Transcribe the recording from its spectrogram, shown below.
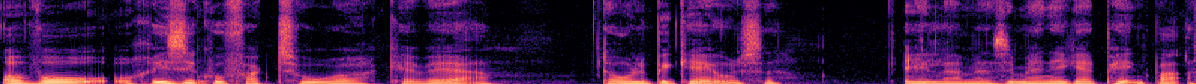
og hvor risikofaktorer kan være dårlig begævelse, eller man simpelthen ikke er et pænt barn.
